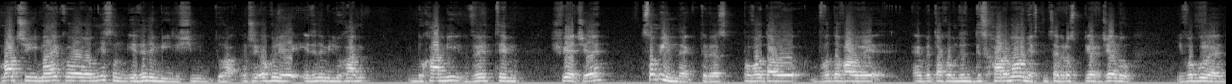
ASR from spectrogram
Machi i Majko nie są jedynymi lisimi duchami, znaczy ogólnie jedynymi duchami, duchami w tym świecie. Są inne, które spowodowały, powodowały jakby taką dy- dysharmonię w tym całym rozpierdzielu i w ogóle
